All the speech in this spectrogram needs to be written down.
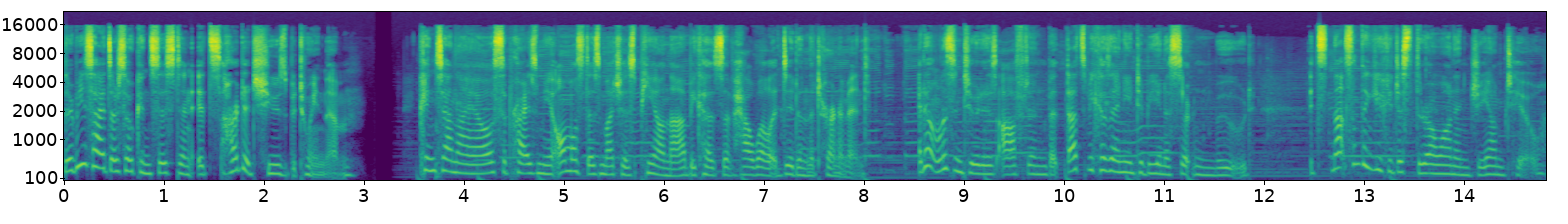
Their B-sides are so consistent, it's hard to choose between them. Quintanayo surprised me almost as much as Piona because of how well it did in the tournament. I don't listen to it as often, but that's because I need to be in a certain mood. It's not something you can just throw on and jam to.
